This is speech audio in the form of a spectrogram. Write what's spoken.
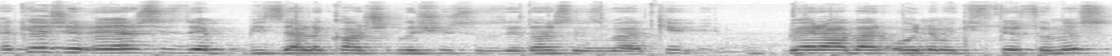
Arkadaşlar eğer siz de bizlerle karşılaşırsınız edersiniz belki beraber oynamak istiyorsanız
